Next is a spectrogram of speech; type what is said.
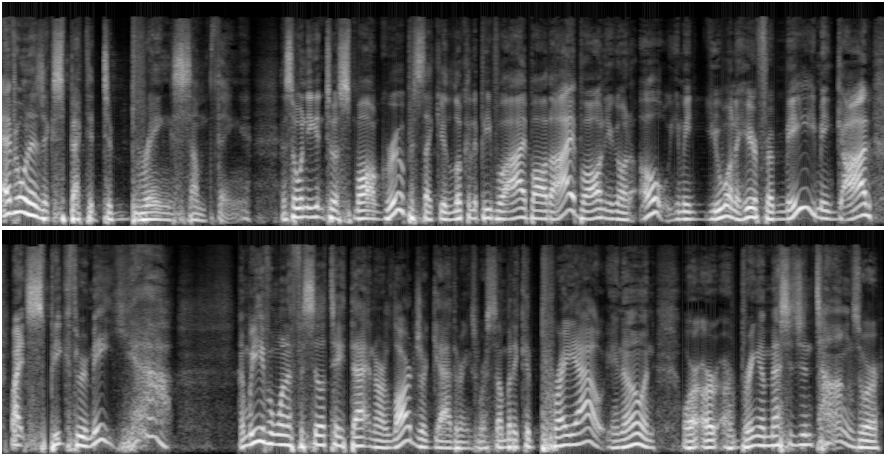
Everyone is expected to bring something. And so when you get into a small group, it's like you're looking at people eyeball to eyeball and you're going, oh, you mean you want to hear from me? You mean God might speak through me? Yeah. And we even want to facilitate that in our larger gatherings where somebody could pray out, you know, and or, or, or bring a message in tongues or,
